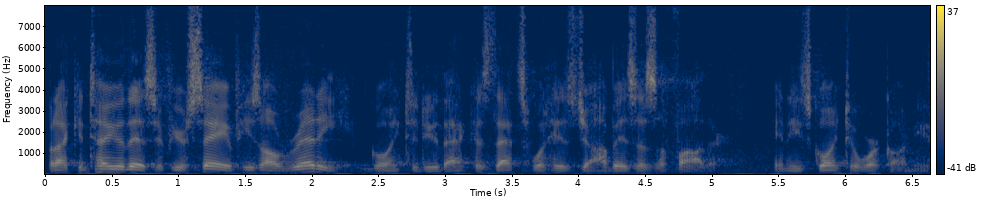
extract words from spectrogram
But I can tell you this if you're saved, he's already going to do that because that's what his job is as a father. And he's going to work on you.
